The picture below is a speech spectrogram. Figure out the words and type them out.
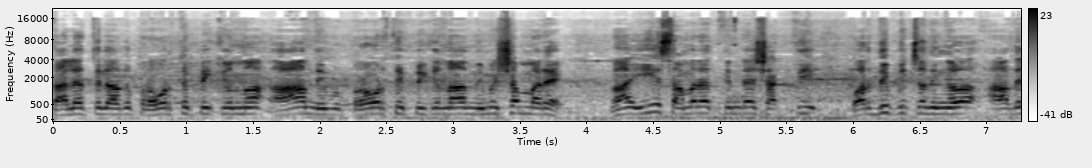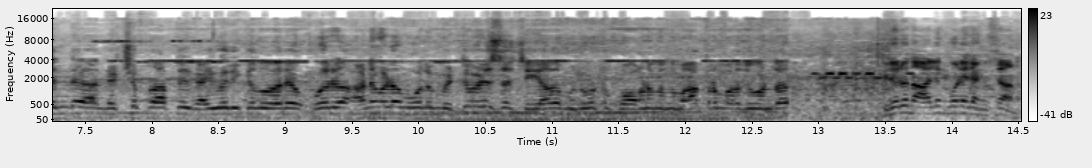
തലത്തിൽ അത് പ്രവർത്തിപ്പിക്കുന്ന ആ പ്രവർത്തിപ്പിക്കുന്ന ആ നിമിഷം വരെ ഈ സമരത്തിന്റെ ശക്തി വർദ്ധിപ്പിച്ച് നിങ്ങൾ അതിന്റെ ലക്ഷ്യപ്രാപ്തി കൈവരിക്കുന്നവരെ ഒരു അണുവിട പോലും വിട്ടുവീഴ്ച ചെയ്യാതെ മുന്നോട്ട് പോകണമെന്ന് മാത്രം പറഞ്ഞുകൊണ്ട് ഇതൊരു നാലും കോടി ജംഗ്ഷനാണ്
